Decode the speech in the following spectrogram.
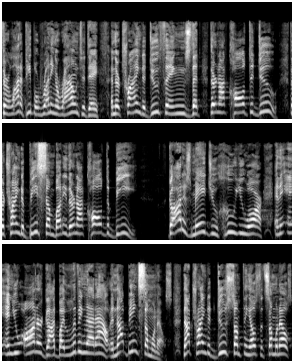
There are a lot of people running around today and they're trying to do things that they're not called to do. They're trying to be somebody they're not called to be. God has made you who you are, and, and you honor God by living that out and not being someone else, not trying to do something else that someone else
